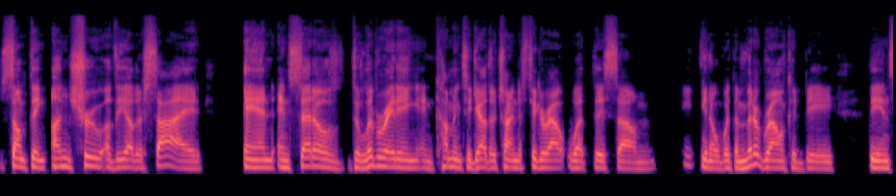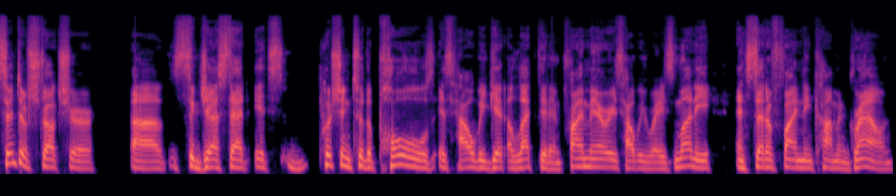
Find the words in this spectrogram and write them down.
something untrue of the other side. And instead of deliberating and coming together, trying to figure out what this um, you know, what the middle ground could be, the incentive structure uh, suggests that it's pushing to the poles is how we get elected in primaries, how we raise money instead of finding common ground.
